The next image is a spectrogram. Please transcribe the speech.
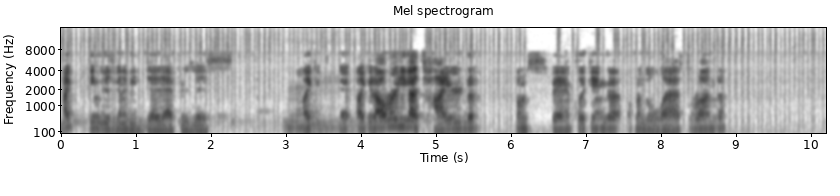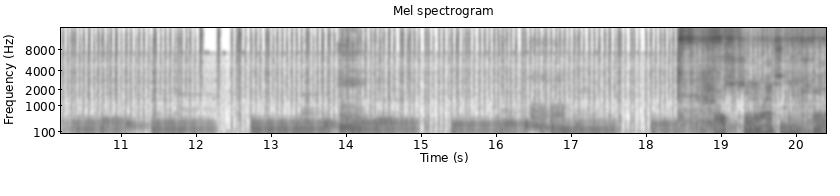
My finger's gonna be dead after this. Mm. Like, it, like it already got tired from spam clicking from the last run. Christian Weston Chandler.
